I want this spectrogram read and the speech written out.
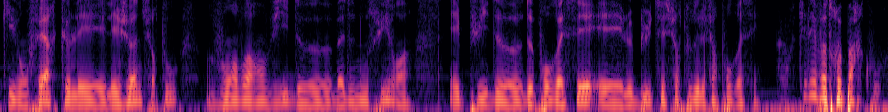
qui vont faire que les, les, jeunes surtout vont avoir envie de, bah, de nous suivre et puis de, de progresser. Et le but, c'est surtout de les faire progresser. Alors, quel est votre parcours?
